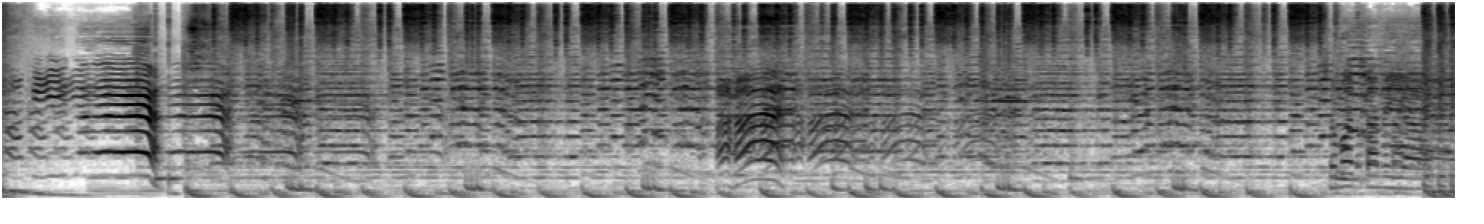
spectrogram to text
ચોકી કરે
